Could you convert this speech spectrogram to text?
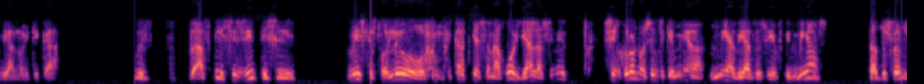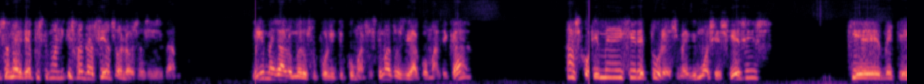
διανοητικά. Αυτή η συζήτηση βρίσκεται το λέω με κάποια στεναχώρια αλλά συγχρόνως έτσι και μια, μια διάθεση ευθυμίας θα τους φέρνει σαν έργα επιστημονική φαντασίας όλα όσα συζητάμε. Πολύ μεγάλο μέρος του πολιτικού μας συστήματος διακομματικά ασχολείται με χαιρετούρες, με δημόσιες σχέσεις και με τη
